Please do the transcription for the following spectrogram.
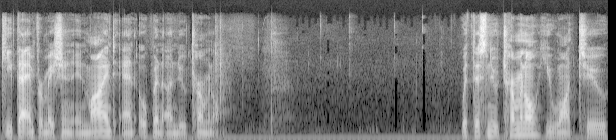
Keep that information in mind and open a new terminal. With this new terminal, you want to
